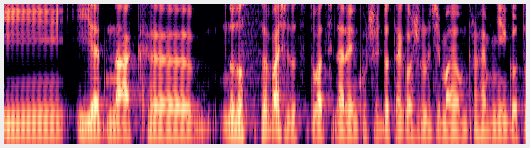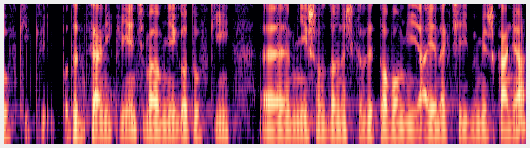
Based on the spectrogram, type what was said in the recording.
i, i jednak e, no, dostosowywa się do sytuacji na rynku, czyli do tego, że ludzie mają trochę mniej gotówki, potencjalni klienci mają mniej gotówki, e, mniejszą zdolność kredytową, a jednak chcieliby mieszkania,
